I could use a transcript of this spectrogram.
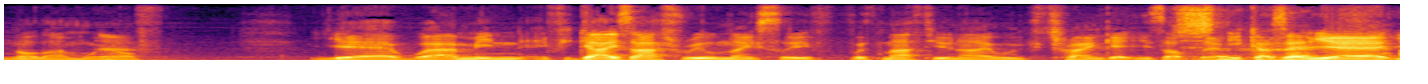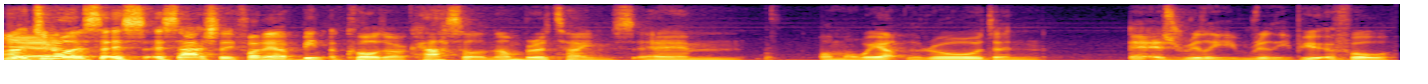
Not that I'm aware Yeah. of. Yeah, well, I mean, if you guys ask real nicely with Matthew and I, we could try and get you up there. Sneak us in. Yeah, yeah. Uh, do you know it's, it's it's actually funny? I've been to Cawdor Castle a number of times um, on my way up the road, and it is really really beautiful.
